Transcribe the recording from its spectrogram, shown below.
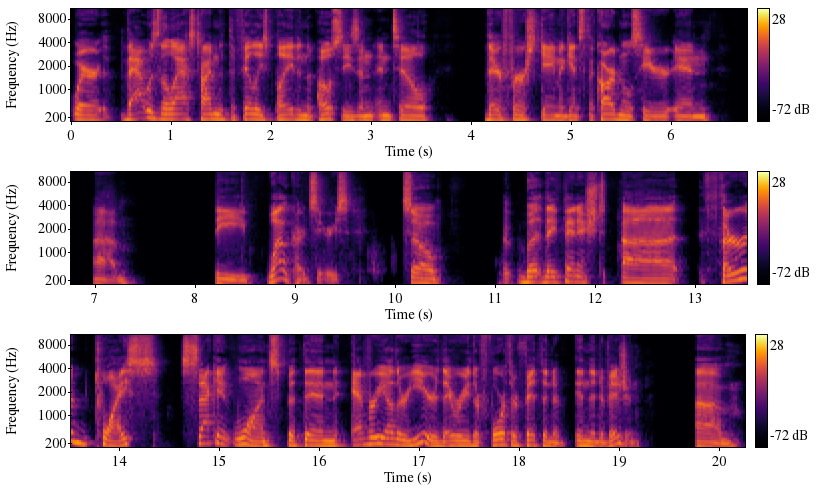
where that was the last time that the Phillies played in the postseason until their first game against the Cardinals here in um, the wild card series. So, but they finished uh, third twice, second once, but then every other year they were either fourth or fifth in, in the division. Um,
